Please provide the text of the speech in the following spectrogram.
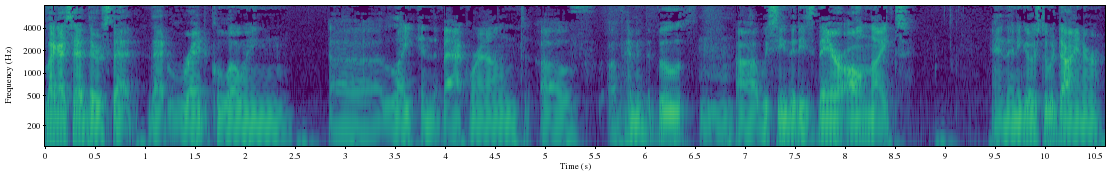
like I said, there's that that red glowing uh, light in the background of of him in the booth. Uh, we see that he's there all night, and then he goes to a diner,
